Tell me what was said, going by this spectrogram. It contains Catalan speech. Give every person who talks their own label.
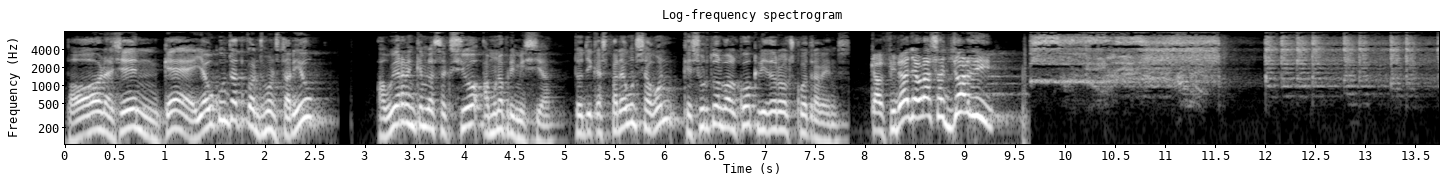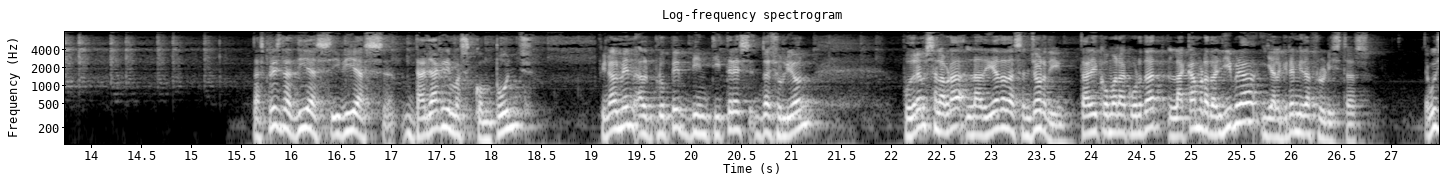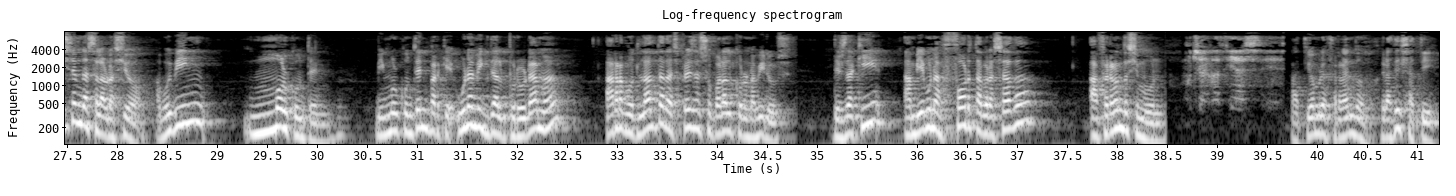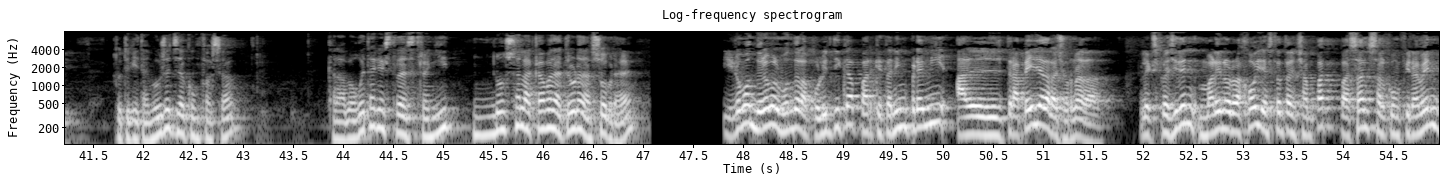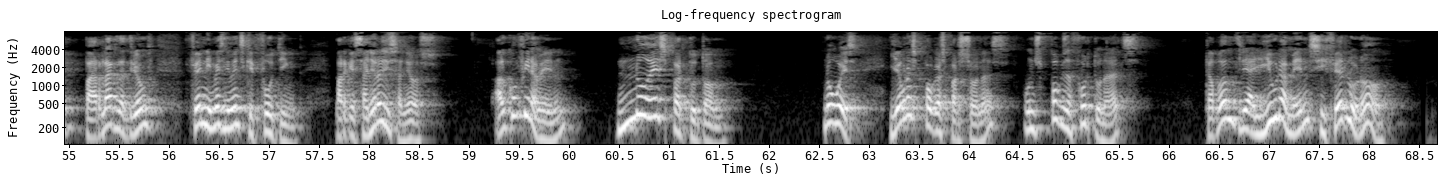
Speaker 1: Bona gent, què? Ja heu comptat quants mons teniu? Avui arrenquem la secció amb una primícia, tot i que espereu un segon que surto al balcó a cridar als quatre vents. Que al final hi haurà Sant Jordi! Després de dies i dies de llàgrimes com punys, finalment el proper 23 de juliol podrem celebrar la Diada de Sant Jordi, tal i com han acordat la Cambra del Llibre i el Gremi de Floristes. Avui estem de celebració. Avui vinc molt content. Vinc molt content perquè un amic del programa ha rebut l'alta després de superar el coronavirus. Des d'aquí enviem una forta abraçada a Fernando Simón.
Speaker 2: Muchas gracias.
Speaker 1: A ti, hombre, Fernando. Gràcies a ti. Tot i que també us haig de confessar que la veueta aquesta d'estranyit no se l'acaba de treure de sobre, eh? I no abandonem el món de la política perquè tenim premi al trapella de la jornada. L'expresident Mariano Rajoy ha estat enxampat passant-se el confinament per l'arc de triomf fent ni més ni menys que footing. Perquè, senyores i senyors, el confinament no és per tothom. No ho és. Hi ha unes poques persones, uns pocs afortunats, que poden triar lliurement si fer-lo o no.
